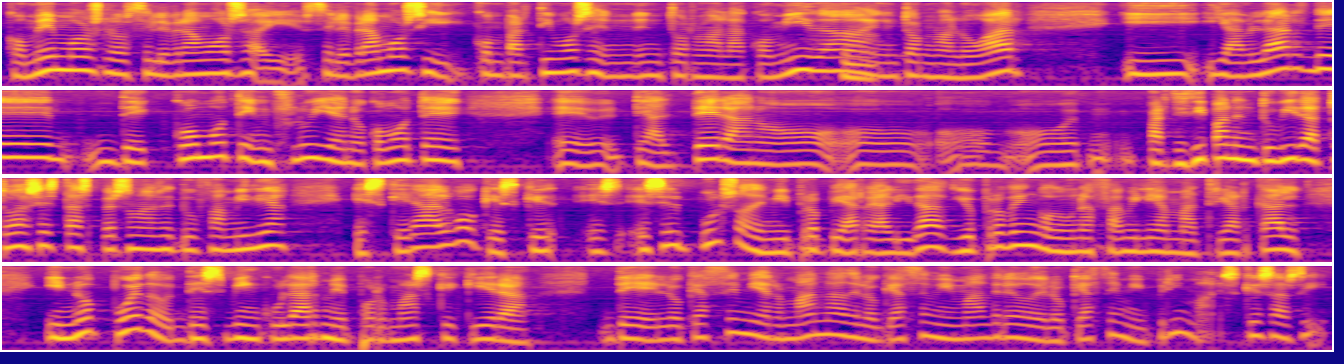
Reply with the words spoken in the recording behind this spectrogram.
comemos, lo celebramos, celebramos y compartimos en, torno a la comida, en torno al hogar y, hablar de, cómo te influyen o cómo te, eh, te alteran o, participan en tu vida todas estas personas de tu familia es que era algo que es que es, es el pulso de mi propia realidad. Yo provengo de una familia matriarcal y no puedo desvincularme por más que quiera de lo que hace mi hermana, de lo que hace mi madre o de lo que hace mi prima, es que es así.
